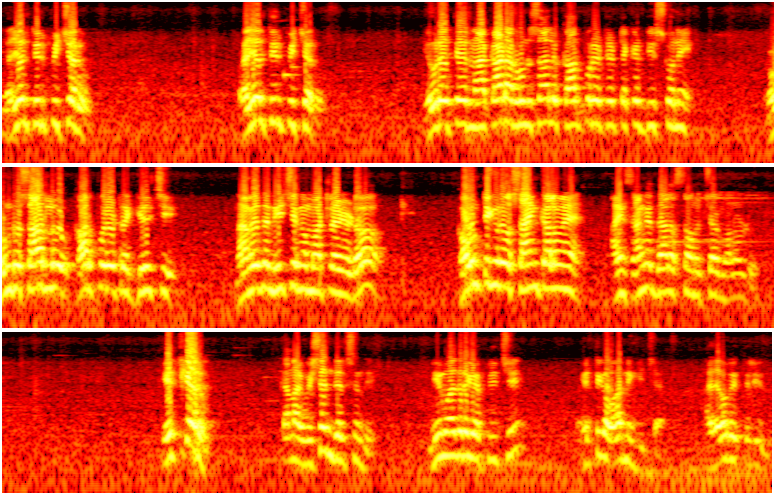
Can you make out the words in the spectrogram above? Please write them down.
ప్రజలు తీర్పిచ్చారు. ప్రజలు తీర్పిచ్చారు. ఎవరైతే నా కాడ రెండు సార్లు కార్పొరేటర్ టికెట్ తీసుకొని రెండు సార్లు కార్పొరేటర్ గెలిచి నా మీద నీచంగా మాట్లాడాడో కౌంటింగ్ రోజు సాయంకాలమే ఆయన సంగతి దేవస్థానం వచ్చారు మనోళ్ళు. ఎతికారు. కానీ నాకు విషయం తెలిసింది. మీ మాదిరిగా పిలిచి గట్టిగా వార్నింగ్ ఇచ్చారు. అది ఎవరికి తెలియదు.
